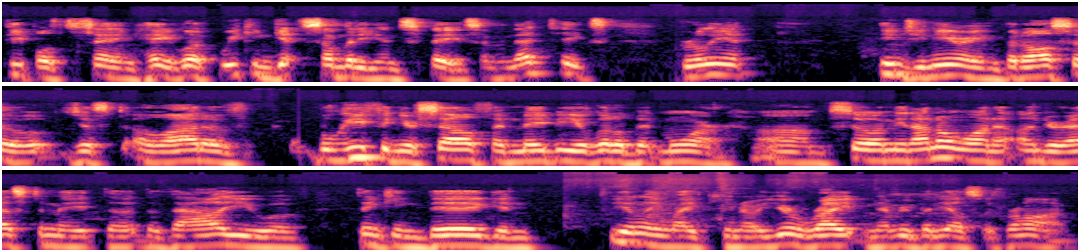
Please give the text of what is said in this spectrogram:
people saying, "Hey, look, we can get somebody in space." I mean, that takes brilliant engineering, but also just a lot of belief in yourself and maybe a little bit more. Um, so, I mean, I don't want to underestimate the, the value of thinking big and feeling like, you know, you're right and everybody else is wrong.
